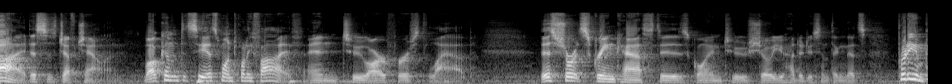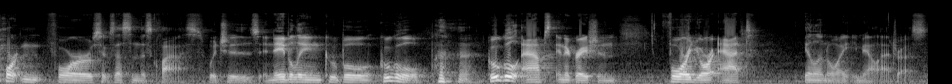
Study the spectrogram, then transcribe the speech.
Hi, this is Jeff Challen. Welcome to CS125 and to our first lab. This short screencast is going to show you how to do something that's pretty important for success in this class, which is enabling Google Google Google Apps integration for your at Illinois email address.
